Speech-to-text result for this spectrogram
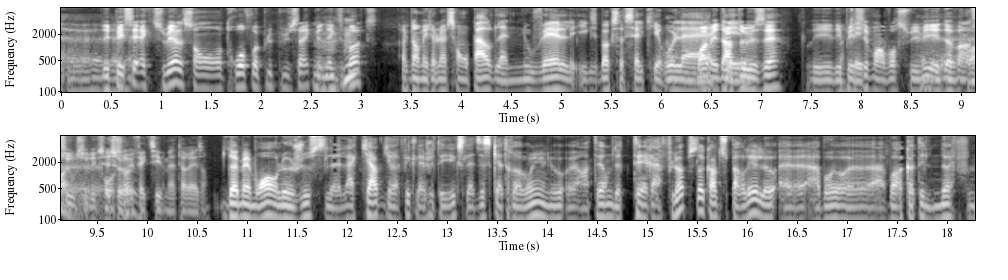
Euh, Les PC actuels sont trois fois plus puissants qu'une Mhm. Xbox. Ah, Non, mais là, si on parle de la nouvelle Xbox, celle qui roule à. Ouais, mais dans deux ans, les. PC vont avoir suivi et Euh, devancé Ouais, aussi les c'est sûr, consoles. effectivement, tu as raison. de mémoire, là, juste la, la carte graphique, la GTX, la 1080, là, euh, en termes de teraflops, là, quand tu parlais, là, euh, elle, va, elle va à côté le 9. là.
